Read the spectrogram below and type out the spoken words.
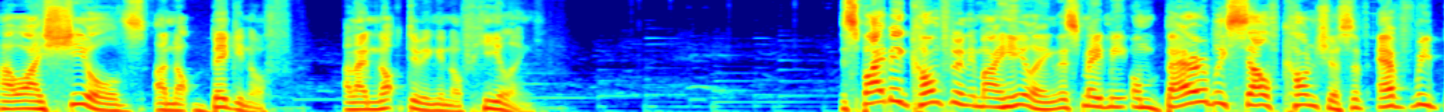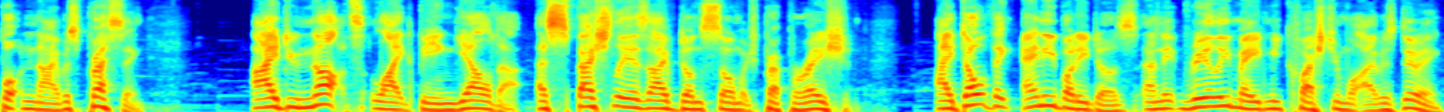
how my shields are not big enough and I'm not doing enough healing. Despite being confident in my healing, this made me unbearably self conscious of every button I was pressing. I do not like being yelled at, especially as I've done so much preparation. I don't think anybody does, and it really made me question what I was doing.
